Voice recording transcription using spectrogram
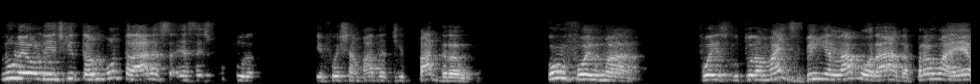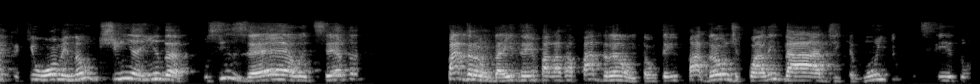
No Neolítico, então, encontraram essa, essa escultura, que foi chamada de padrão. Como foi uma foi a escultura mais bem elaborada para uma época que o homem não tinha ainda o cinzel, etc. Padrão, daí vem a palavra padrão. Então tem padrão de qualidade, que é muito conhecido.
